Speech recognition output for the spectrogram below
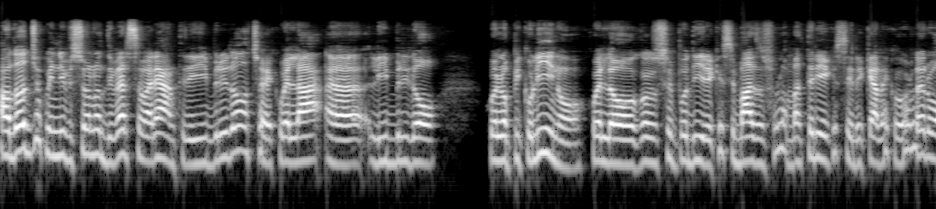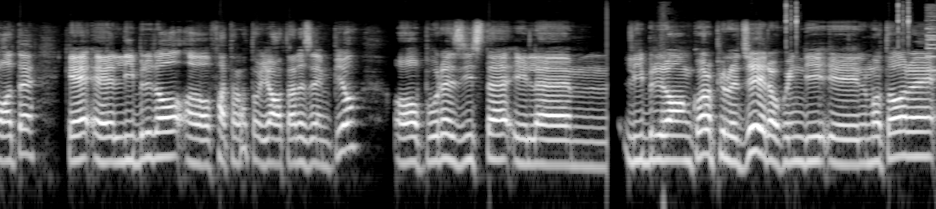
Ad oggi quindi vi sono diverse varianti di ibrido, cioè quella, eh, l'ibrido, quello piccolino, quello, cosa si può dire, che si basa sulla batteria che si ricarica con le ruote, che è l'ibrido eh, fatto da Toyota ad esempio, oppure esiste il, um, l'ibrido ancora più leggero, quindi eh, il motore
